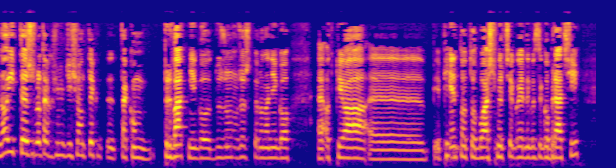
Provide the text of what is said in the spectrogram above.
No i też w latach 80. taką prywatnie jego dużą rzecz, którą na niego odpięła piętno, to była śmierć jego jednego z jego braci, E,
